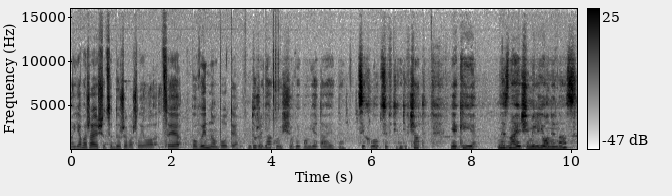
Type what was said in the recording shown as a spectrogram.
Я вважаю, що це дуже важливо. Це повинно бути. Дуже дякую, що ви пам'ятаєте цих хлопців, тих дівчат, які, не знаючи мільйони нас,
